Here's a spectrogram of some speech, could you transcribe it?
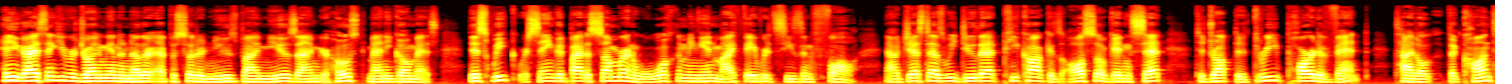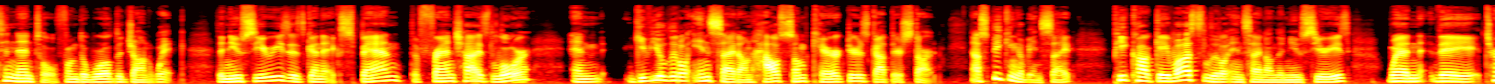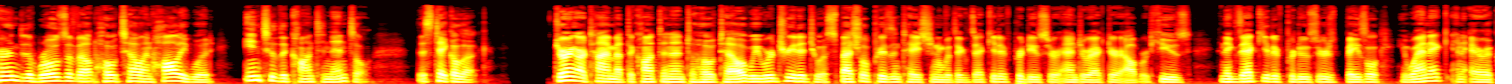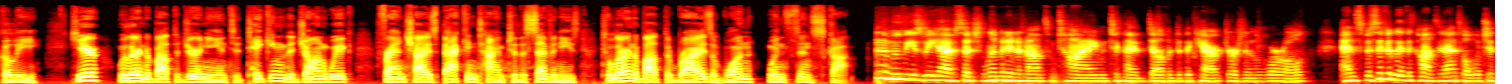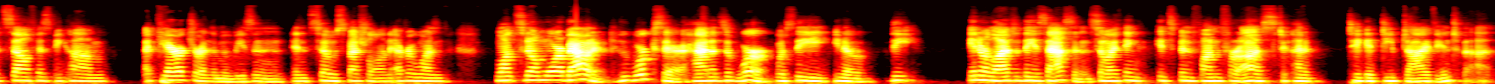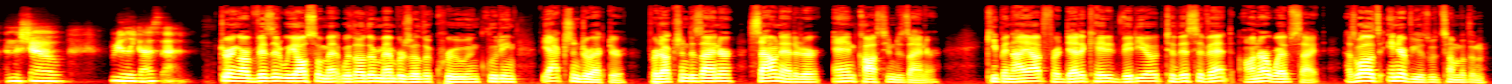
Hey, you guys, thank you for joining me on another episode of News by Muse. I'm your host, Manny Gomez. This week, we're saying goodbye to summer and we're welcoming in my favorite season, fall. Now, just as we do that, Peacock is also getting set to drop their three part event titled The Continental from the World of John Wick. The new series is going to expand the franchise lore and give you a little insight on how some characters got their start. Now, speaking of insight, Peacock gave us a little insight on the new series when they turned the Roosevelt Hotel in Hollywood into the Continental. Let's take a look. During our time at the Continental Hotel, we were treated to a special presentation with executive producer and director Albert Hughes and executive producers Basil Iwanyk and Erica Lee. Here, we learned about the journey into taking the John Wick franchise back in time to the 70s to learn about the rise of one Winston Scott. In the movies, we have such limited amounts of time to kind of delve into the characters in the world and specifically the Continental, which itself has become a character in the movies and, and so special, and everyone wants to know more about it. Who works there? How does it work? What's the you know the inner lives of the assassins? So I think it's been fun for us to kind of take a deep dive into that, and the show really does that. During our visit, we also met with other members of the crew, including the action director, production designer, sound editor, and costume designer. Keep an eye out for a dedicated video to this event on our website as well as interviews with some of them.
